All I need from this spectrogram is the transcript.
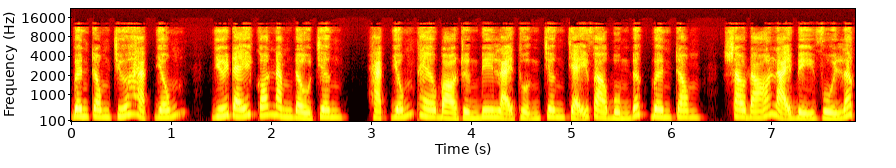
bên trong chứa hạt giống, dưới đáy có năm đầu chân, hạt giống theo bò rừng đi lại thuận chân chảy vào bùn đất bên trong, sau đó lại bị vùi lấp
